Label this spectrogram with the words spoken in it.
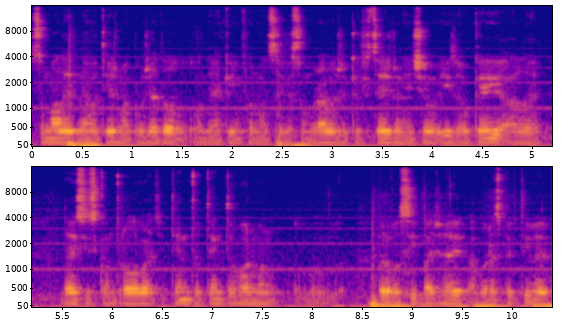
som mal jedného, tiež ma požiadal o nejaké informácie, ja som vravil, že keď chceš do niečoho ísť, OK, ale daj si skontrolovať tento, tento hormón prvo sypať, hej, alebo respektíve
